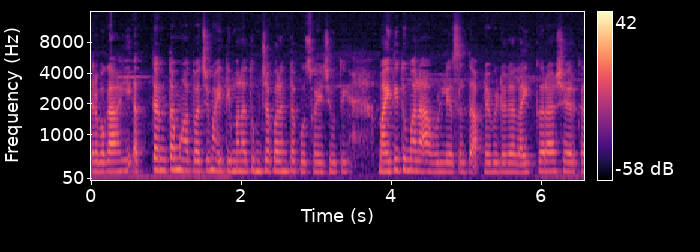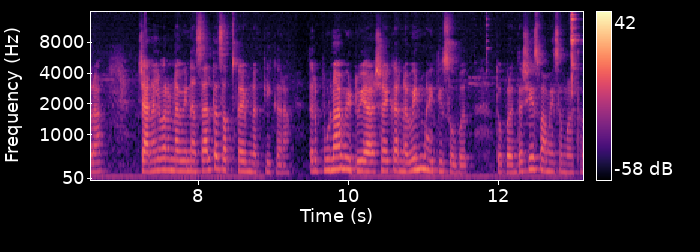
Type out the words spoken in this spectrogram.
तर बघा ही अत्यंत महत्त्वाची माहिती मला तुमच्यापर्यंत पोचवायची होती. माहिती तुम्हाला आवडली असेल तर आपल्या व्हिडिओला लाईक करा शेअर करा. चॅनलवर नवीन असाल तर सबस्क्राईब नक्की करा. तर पुन्हा भेटूया अशा एका नवीन माहितीसोबत. तोपर्यंत श्री स्वामी समर्थ.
